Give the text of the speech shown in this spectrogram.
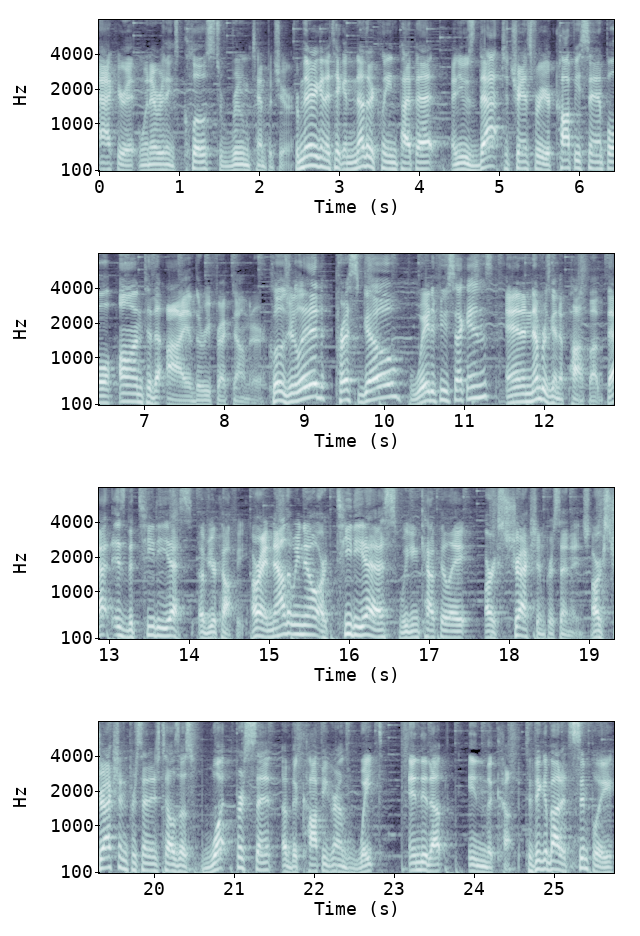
accurate when everything's close to room temperature. From there, you're gonna take another clean pipette and use that to transfer your coffee sample onto the eye of the refractometer. Close your lid, press go, wait a few seconds, and a number's gonna pop up. That is the TDS of your coffee. All right, now that we know our TDS, we can calculate our extraction percentage. Our extraction percentage tells us what percent of the coffee ground's weight ended up in the cup. To think about it simply,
